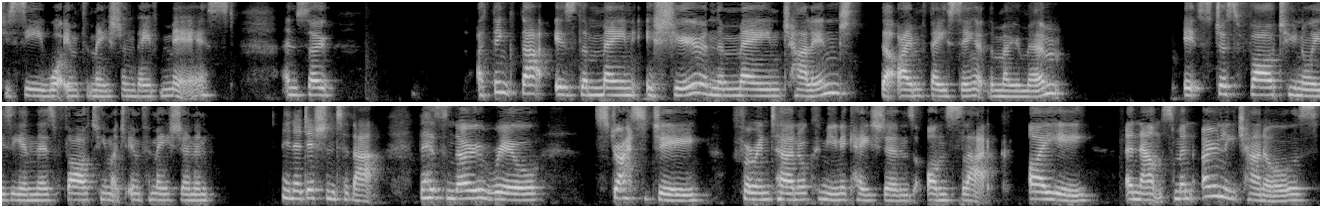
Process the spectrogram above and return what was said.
to see what information they've missed. And so, I think that is the main issue and the main challenge that I'm facing at the moment. It's just far too noisy and there's far too much information. And in addition to that, there's no real strategy for internal communications on Slack, i.e., announcement only channels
